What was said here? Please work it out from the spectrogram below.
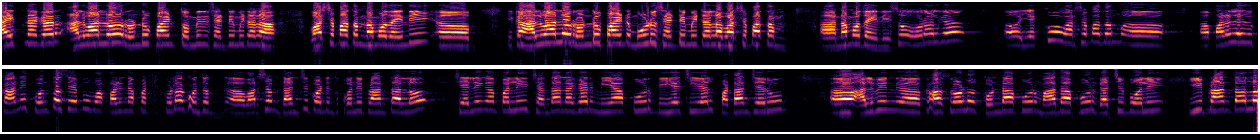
హైత్ నగర్ అల్వాల్లో రెండు పాయింట్ తొమ్మిది సెంటీమీటర్ల వర్షపాతం నమోదైంది. ఇక అల్వాల్లో రెండు పాయింట్ మూడు సెంటీమీటర్ల వర్షపాతం నమోదైంది. సో ఓవరాల్గా ఎక్కువ వర్షపాతం పడలేదు. కానీ కొంతసేపు పడినప్పటికీ కూడా కొంచెం వర్షం దంచి కొట్టింది. కొన్ని ప్రాంతాల్లో షెల్లింగంపల్లి చందానగర్ మియాపూర్ బిహెచ్ఈఎల్ పటాన్చేరు అల్విన్ క్రాస్ రోడ్ కొండాపూర్ మాదాపూర్ గచ్చిపోలి ఈ ప్రాంతాల్లో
